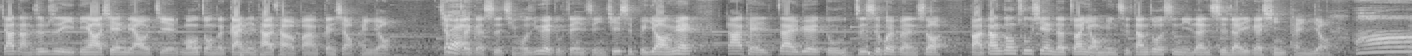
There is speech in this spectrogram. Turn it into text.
家长是不是一定要先了解某种的概念，他才有办法跟小朋友讲这个事情，或者阅读这件事情？其实不用，因为大家可以在阅读知识绘本的时候。把当中出现的专有名词当做是你认识的一个新朋友。哦，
